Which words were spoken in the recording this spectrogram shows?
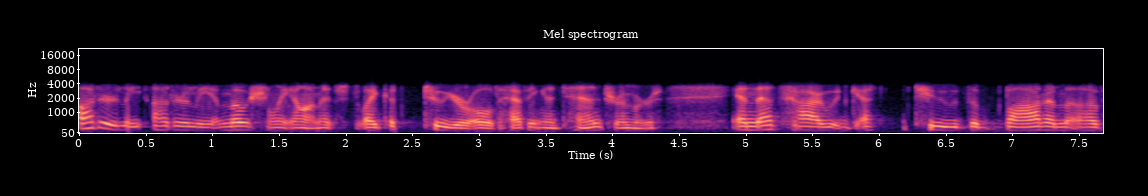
utterly, utterly emotionally honest, like a two year old having a tantrum, or, and that's how I would get to the bottom of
